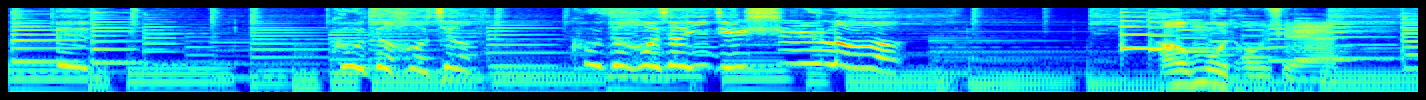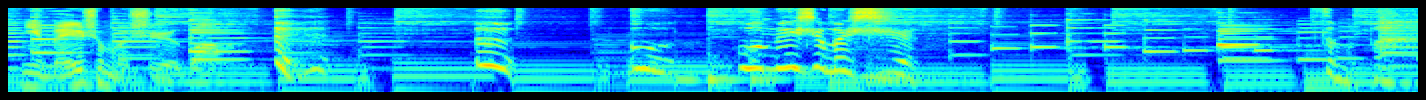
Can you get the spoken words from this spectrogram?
哎，裤子好像，裤子好像已经湿了。藤木同学，你没什么事吧？呃，我我没什么事。怎么办？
